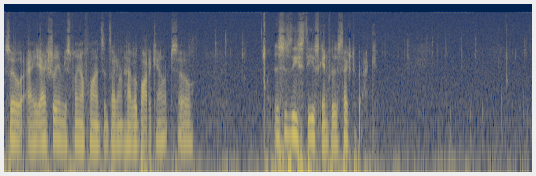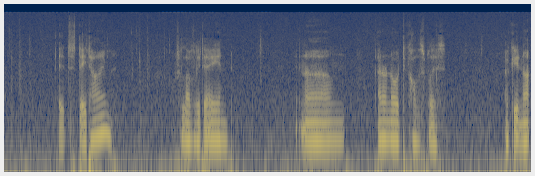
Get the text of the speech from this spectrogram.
so I actually am just playing offline since I don't have a bot account, so... This is the Steve skin for this texture pack. it's daytime. What a lovely day, and and um, I don't know what to call this place. Okay, not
